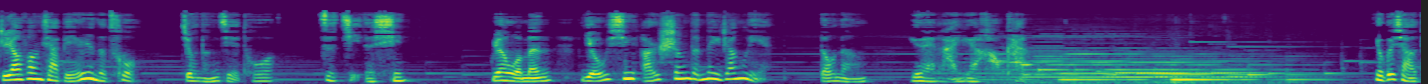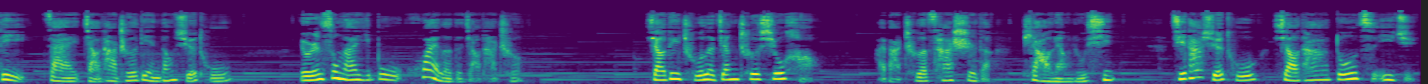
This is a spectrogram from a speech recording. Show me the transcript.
只要放下别人的错，就能解脱自己的心。愿我们由心而生的那张脸，都能越来越好看。有个小弟在脚踏车店当学徒，有人送来一部坏了的脚踏车，小弟除了将车修好，还把车擦拭的漂亮如新。其他学徒笑他多此一举。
